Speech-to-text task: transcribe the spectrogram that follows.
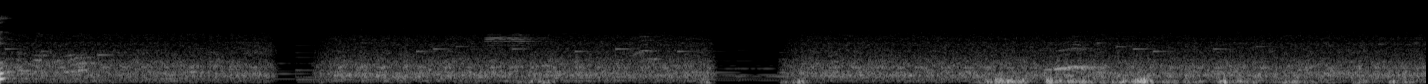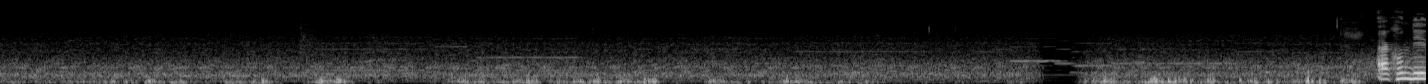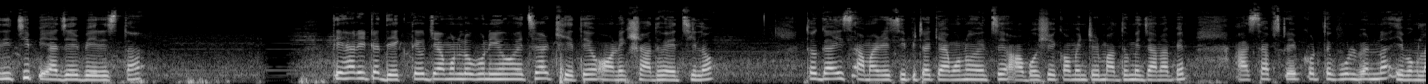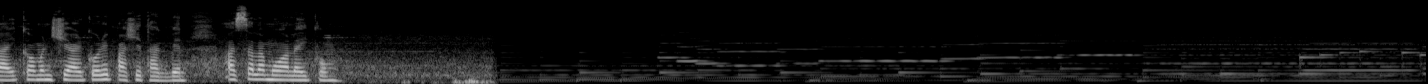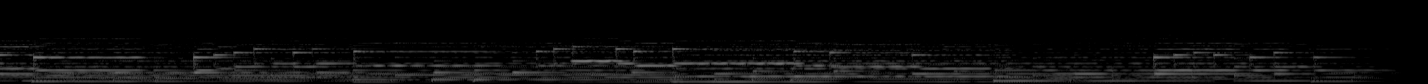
এখন দিয়ে দিচ্ছি পেঁয়াজের বেরেস্তা। তেহারিটা দেখতেও যেমন লোভনীয় হয়েছে আর খেতেও অনেক স্বাদ হয়েছিল। তো গাইস আমার রেসিপিটা কেমন হয়েছে অবশ্যই কমেন্টের মাধ্যমে জানাবেন। আর সাবস্ক্রাইব করতে ভুলবেন না এবং লাইক কমেন্ট শেয়ার করে পাশে থাকবেন। আসসালামু আলাইকুম।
